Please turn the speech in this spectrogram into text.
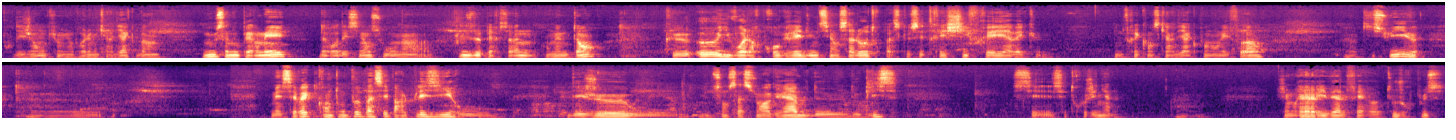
pour des gens qui ont eu un problème cardiaque, ben, nous, ça nous permet d'avoir des séances où on a plus de personnes en même temps, que eux, ils voient leur progrès d'une séance à l'autre parce que c'est très chiffré avec euh, une fréquence cardiaque pendant l'effort euh, qui suivent. Euh, Mais c'est vrai que quand on peut passer par le plaisir ou des jeux ou une sensation agréable de, glisse, c'est trop génial. Euh, J'aimerais arriver à le faire toujours plus,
